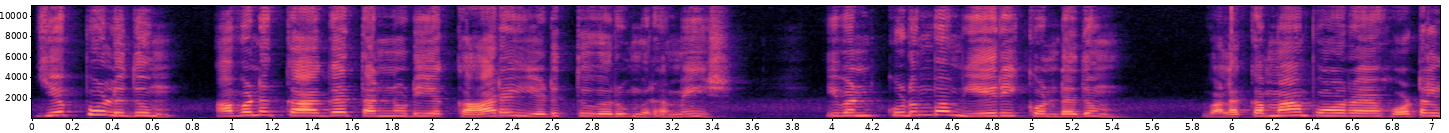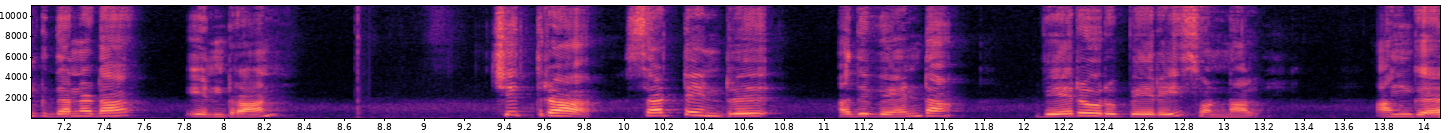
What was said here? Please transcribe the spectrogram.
எப்பொழுதும் அவனுக்காக தன்னுடைய காரை எடுத்து வரும் ரமேஷ் இவன் குடும்பம் ஏறிக்கொண்டதும் வழக்கமாக போகிற ஹோட்டலுக்கு தானடா? என்றான். சித்ரா சட்டென்று அது வேண்டாம் வேறொரு பேரை சொன்னாள். அங்கே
